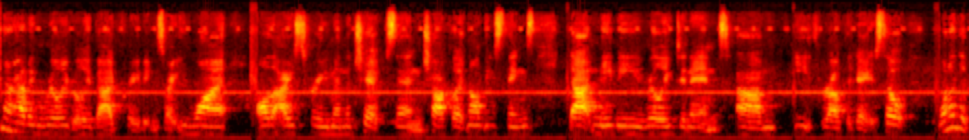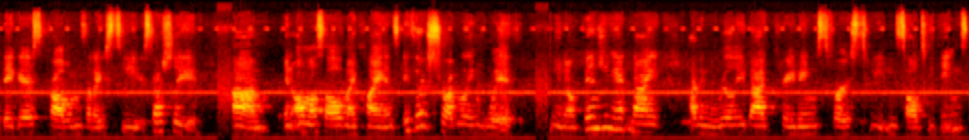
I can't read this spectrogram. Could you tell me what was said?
they're having really really bad cravings, right? You want all the ice cream and the chips and chocolate and all these things that maybe you really didn't um, eat throughout the day. So one of the biggest problems that I see, especially um, in almost all of my clients, if they're struggling with, you know, binging at night, having really bad cravings for sweet and salty things,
